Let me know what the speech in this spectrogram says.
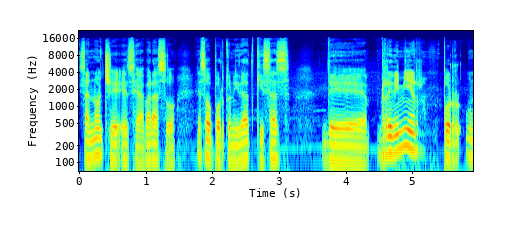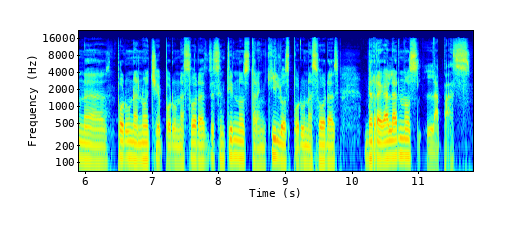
esa noche, ese abrazo, esa oportunidad quizás de redimir por una, por una noche, por unas horas, de sentirnos tranquilos por unas horas, de regalarnos la paz.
